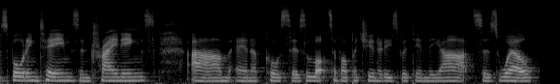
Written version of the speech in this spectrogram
sporting teams and trainings. Um, and of course, there's lots of opportunities within the arts as well.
